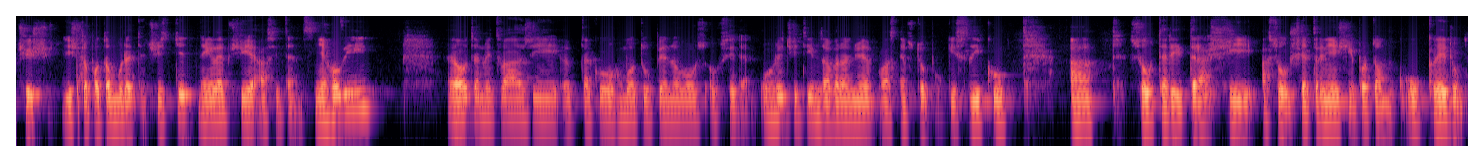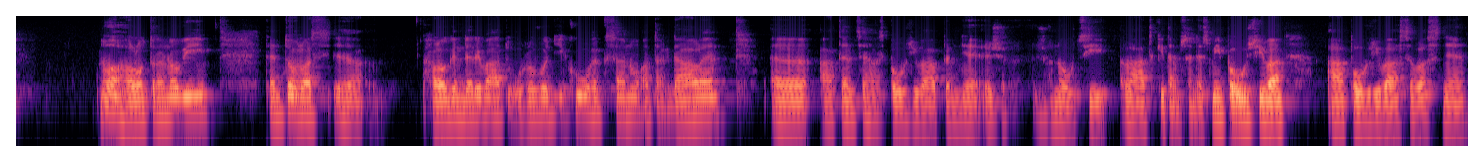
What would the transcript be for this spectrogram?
čiš, když to potom budete čistit. Nejlepší je asi ten sněhový, jo, ten vytváří takovou hmotu pěnovou s oxidem uhličitým, zabraňuje vlastně vstupu kyslíku a jsou tedy dražší a jsou šetrnější potom k úklidu. No a halotronový, tento hlas, eh, halogen derivátů uhlovodíků, hexanu a tak dále eh, a ten se používá pevně žhnoucí látky, tam se nesmí používat a používá se vlastně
